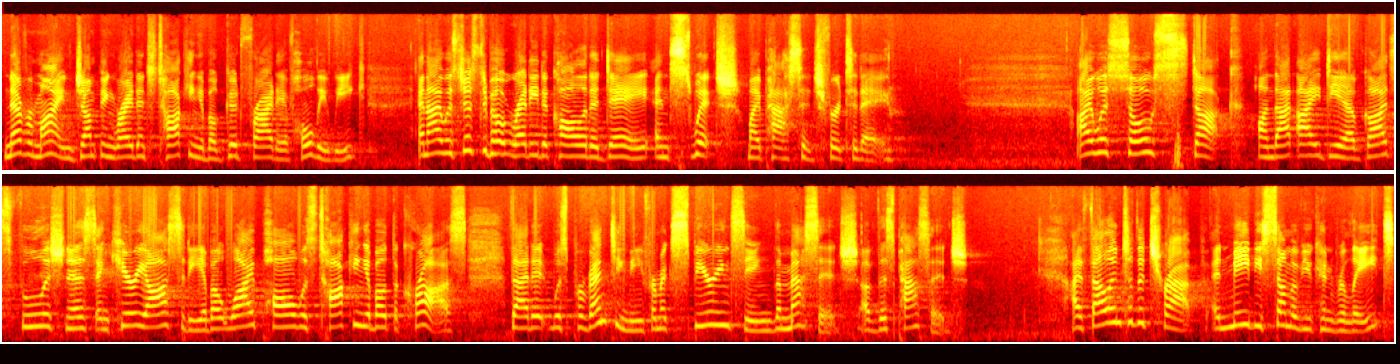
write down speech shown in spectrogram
Never mind jumping right into talking about Good Friday of Holy Week. And I was just about ready to call it a day and switch my passage for today. I was so stuck on that idea of God's foolishness and curiosity about why Paul was talking about the cross that it was preventing me from experiencing the message of this passage. I fell into the trap, and maybe some of you can relate,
